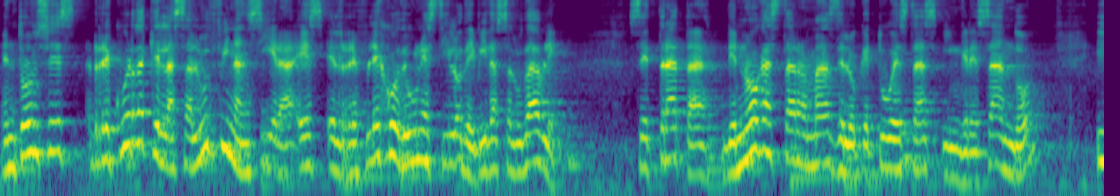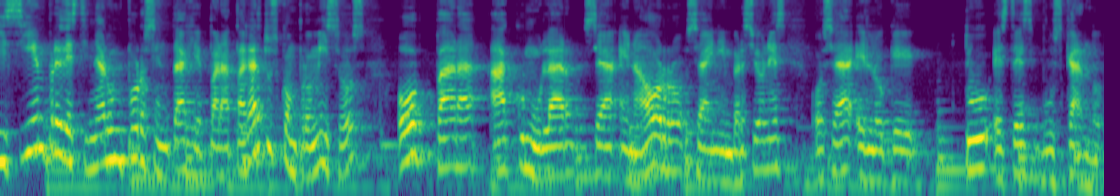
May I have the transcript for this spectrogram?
Entonces, recuerda que la salud financiera es el reflejo de un estilo de vida saludable. Se trata de no gastar más de lo que tú estás ingresando y siempre destinar un porcentaje para pagar tus compromisos o para acumular, sea en ahorro, sea en inversiones, o sea en lo que tú estés buscando.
